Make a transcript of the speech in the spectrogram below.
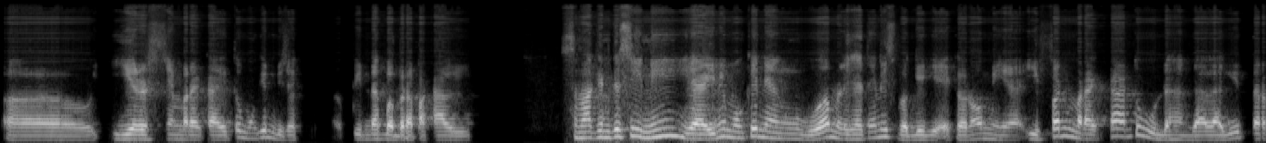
eh, years-nya mereka itu mungkin bisa pindah beberapa kali semakin ke sini ya ini mungkin yang gua melihatnya ini sebagai gig ekonomi ya. Even mereka tuh udah nggak lagi ter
